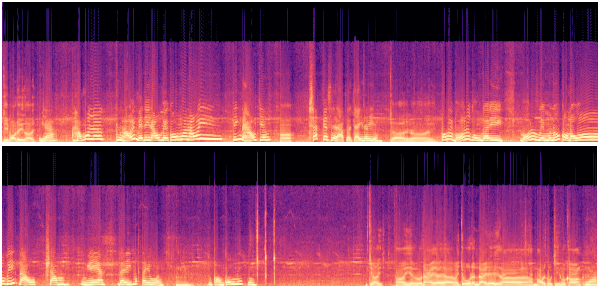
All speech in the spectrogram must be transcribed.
chỉ bỏ đi thôi. Dạ không có nó hỏi mẹ đi đâu mẹ cũng không có nói tiếng nào hết trơn. À, xách cái xe đạp là chạy đi à trời ơi. Có cái bữa đó con đi bữa đó con đi mua nước con đâu có biết đâu. Xong nghe đi mất tiêu rồi. Ừ. con cũng không biết luôn trời thôi bữa nay à, mấy chú đến đây để à, thăm hỏi câu chuyện của con. Dạ.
